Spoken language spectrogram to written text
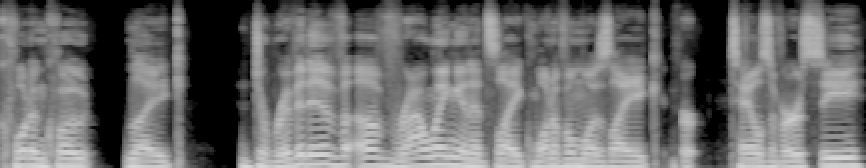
quote unquote like derivative of Rowling, and it's like one of them was like Er- Tales of Earthsea,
